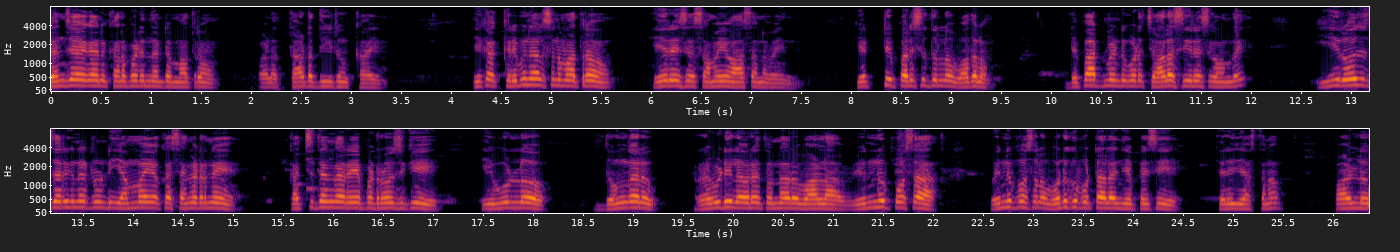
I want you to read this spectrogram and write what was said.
గంజాయి కానీ కనపడిందంటే మాత్రం వాళ్ళ తాట తీయటం ఖాయం. ఇక క్రిమినల్స్ని మాత్రం ఏరేసే సమయం ఆసన్నమైంది. ఎట్టి పరిస్థితుల్లో వదలం. డిపార్ట్మెంట్ కూడా చాలా సీరియస్గా ఉంది. ఈ రోజు జరిగినటువంటి ఈ అమ్మాయి యొక్క సంఘటనే ఖచ్చితంగా రేపటి రోజుకి ఈ ఊళ్ళో దొంగలు రవిడీలు ఎవరైతే ఉన్నారో వాళ్ళ వెన్నుపూస వెన్నుపూసలో వణుకు పుట్టాలని చెప్పేసి తెలియజేస్తున్నాం. వాళ్ళు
